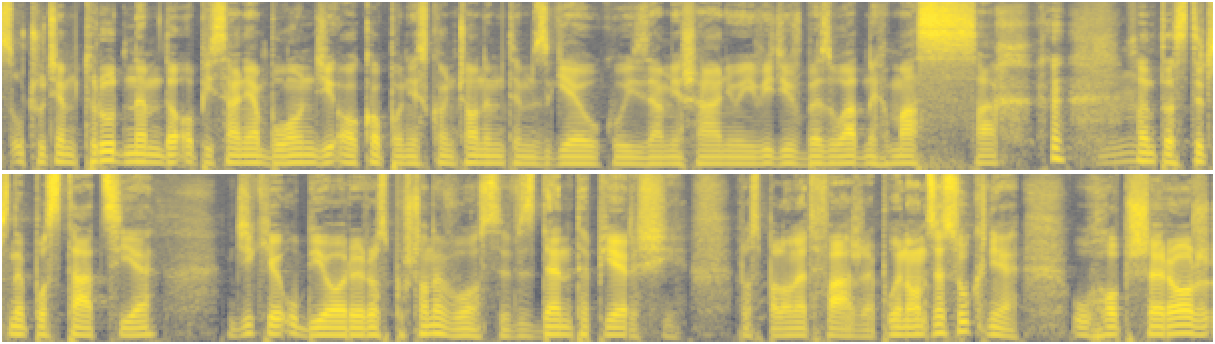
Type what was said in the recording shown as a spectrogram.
Z uczuciem trudnym do opisania błądzi oko po nieskończonym tym zgiełku i zamieszaniu i widzi w bezładnych masach fantastyczne postacje, dzikie ubiory, rozpuszczone włosy, wzdęte piersi, rozpalone twarze, płynące suknie, ucho przeroż-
